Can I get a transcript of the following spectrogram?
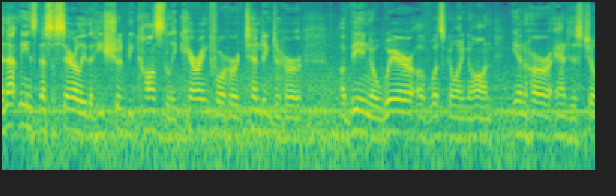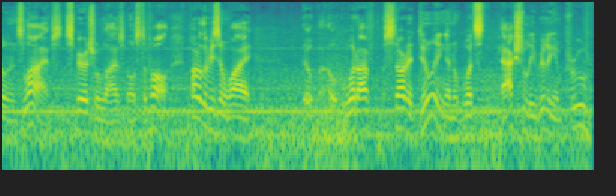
And that means necessarily that he should be constantly caring for her, tending to her, of being aware of what's going on in her and his children's lives, spiritual lives most of all. Part of the reason why uh, what I've started doing and what's actually really improved,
